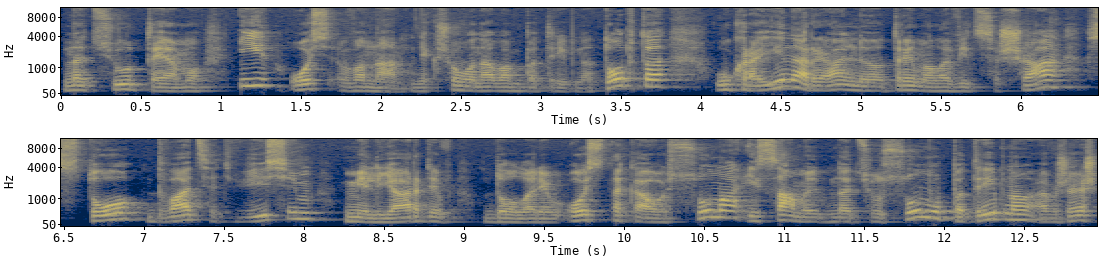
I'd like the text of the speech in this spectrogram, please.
на цю тему. І ось вона, якщо вона вам потрібна. Тобто Україна реально отримала від США 128 мільярдів доларів. Ось така ось сума, і саме на цю суму потрібно вже ж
